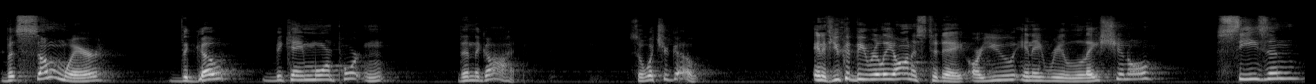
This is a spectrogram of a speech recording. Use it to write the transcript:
but somewhere the goat became more important than the God. So, what's your goat? And if you could be really honest today, are you in a relational season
